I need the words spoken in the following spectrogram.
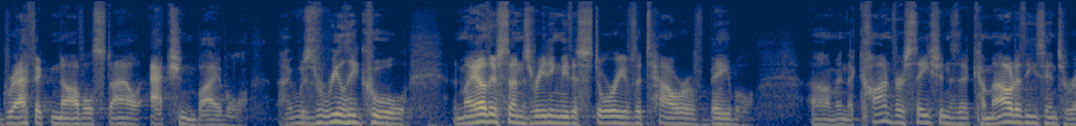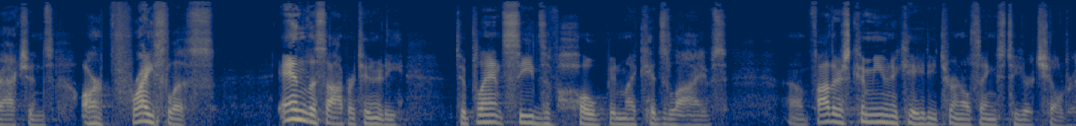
graphic novel style action Bible. It was really cool. And my other son's reading me the story of the Tower of Babel. Um, and the conversations that come out of these interactions are priceless, endless opportunity to plant seeds of hope in my kids' lives. Um, fathers, communicate eternal things to your children.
